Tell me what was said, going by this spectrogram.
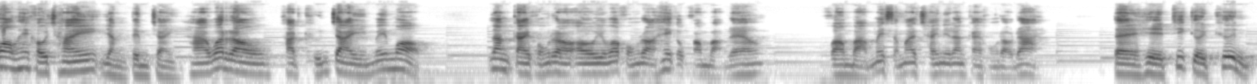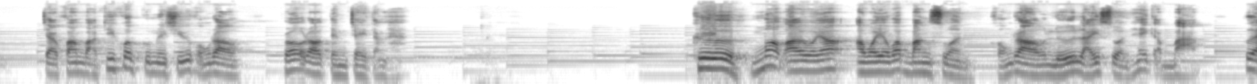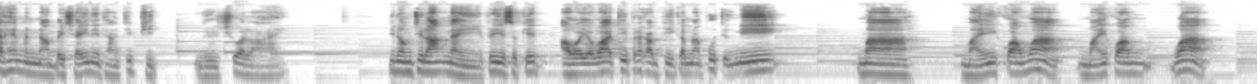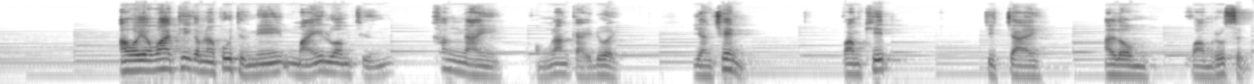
มอบให้เขาใช้อย่างเต็มใจ หากว่าเราขัดขืนใจไม่มอบร่างกายของเราเอาอวัยวะของเราให้กับความบาปแล้ว ความบาปไม่สามารถใช้ในร่างกายของเราได้ แต่เหตุที่เกิดขึ้นจากความบาปที่ควบคุมในชีวิตของเรา เพราะเราเต็มใจต่างหาก คือมอบอวัยวะอวัยวะบางส่วนของเราหรือหลายส่วนให้กับบาป เพื่อให้มันนำไปใช้ในทางที่ผิดหรือชั่วร้าย พี่น้องที่รักในพระเยซูคริสต์อวัยวะที่พระคัมภีร์กำลังพูดถึงนี้ มาหมายความว่าหมายความว่า อวัยวะที่กำลังพูดถึงนี้หมายรวมถึงข้างในของร่างกายด้วย อย่างเช่น ความคิดจิตใจ อารมณ์ ความรู้สึก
